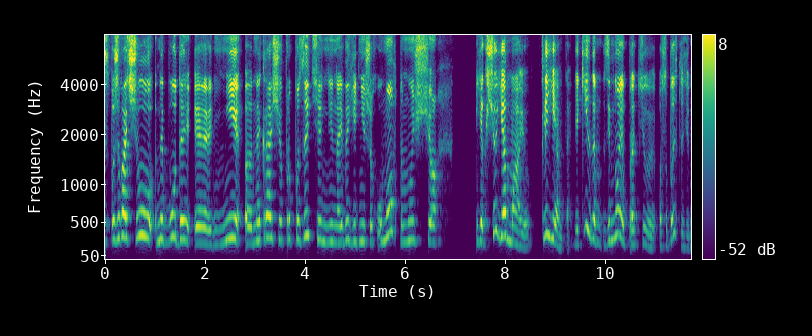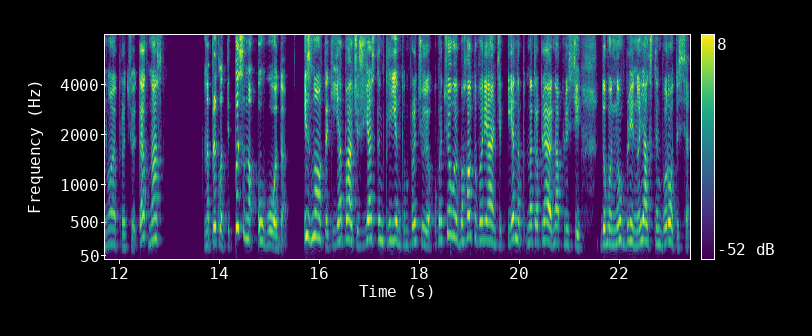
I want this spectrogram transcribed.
споживачу не буде е, ні е, найкращої пропозиції, ні найвигідніших умов, тому що якщо я маю клієнта, який зі- мною працює, особисто зі мною працює, так, у нас, наприклад, підписана угода. І знов таки, я бачу, що я з тим клієнтом працюю, опрацьовую багато варіантів, і я натрапляю на плюсі. Думаю, ну блін, ну як з тим боротися?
